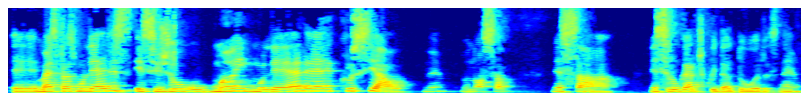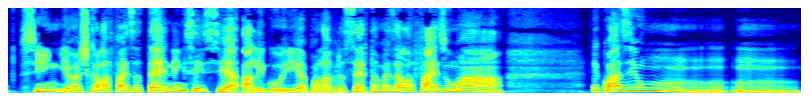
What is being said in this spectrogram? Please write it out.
É, mas para as mulheres, esse jogo mãe mulher é crucial, né? No nossa, nessa, nesse lugar de cuidadoras, né? Sim, eu acho que ela faz até, nem sei se a alegoria é a palavra certa, mas ela faz uma é quase um, um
